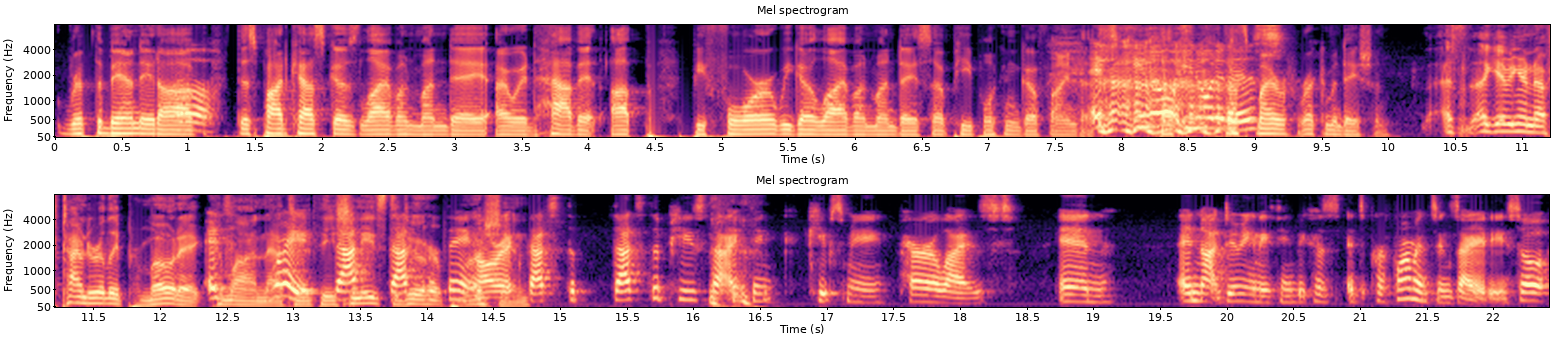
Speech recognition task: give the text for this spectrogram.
rip the band-aid off. Ugh. This podcast goes live on Monday. I would have it up before we go live on Monday so people can go find it. It's you know you know what it That's is. my recommendation. that's not giving her enough time to really promote it It's- come on now right. timothy she That's- needs to do the her thing, promotion Ulrich. That's the that's the piece that I think keeps me paralyzed in and not doing anything because it's performance anxiety. So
